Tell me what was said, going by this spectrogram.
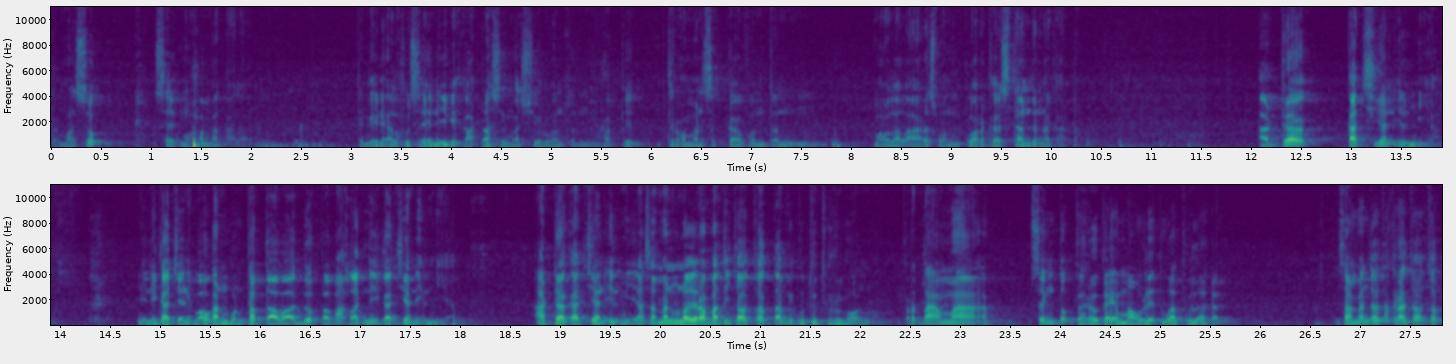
termasuk Said Muhammad Alawi. Tenggene Al Husaini nggih kathah sing masyhur wonten Habib Abdurrahman Segaf wonten Maula Aras wonten keluarga sedanten kathah. Ada kajian ilmiah. Ini kajian mau kan pun bab tawaduk, bab akhlak ini kajian ilmiah. Ada kajian ilmiah, sampean menawa rapati cocok, tapi kudu dirungokno. Pertama sing tok barokah maulid itu Abu Lahab. Sampeyan cocok ra cocok.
